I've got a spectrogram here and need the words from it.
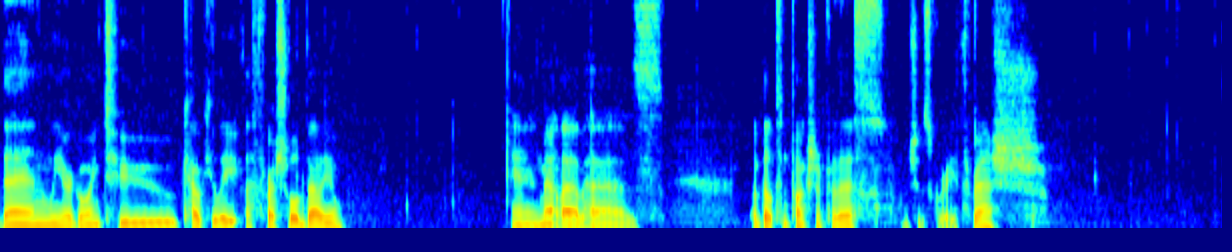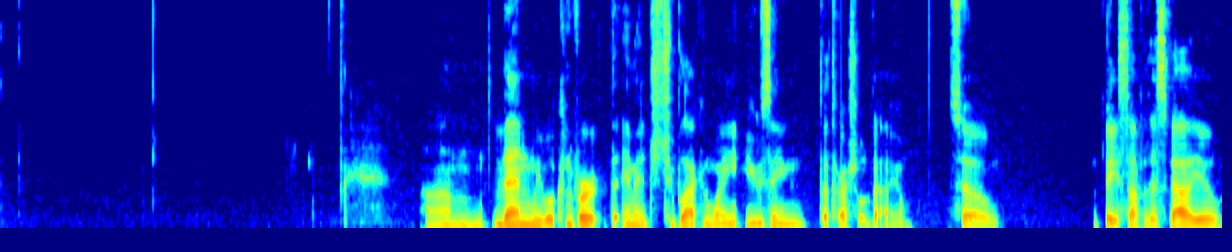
Then we are going to calculate a threshold value. And MATLAB has a built-in function for this, which is gray thresh. Um, then we will convert the image to black and white using the threshold value. So based off of this value,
